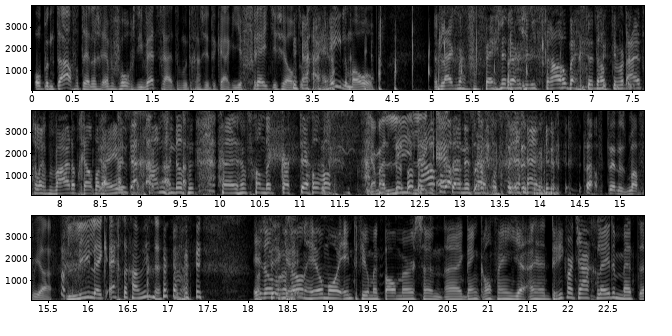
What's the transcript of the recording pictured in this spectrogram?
op een tafeltennis en vervolgens die wedstrijd te moeten gaan zitten kijken. Je vreet jezelf toch helemaal op. Het lijkt me vervelend als je die vrouw bent en dat er wordt uitgelegd waar dat geld aan heen is gegaan. En dat eh, van de kartel wat. Ja, maar Lee wat leek echt- tafeltennis Tafeltennis maffia. Lee leek echt te gaan winnen. Er is overigens wel een heel mooi interview met Paul Merson. eh, ik denk ongeveer een ja- eh, drie kwart jaar geleden met eh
